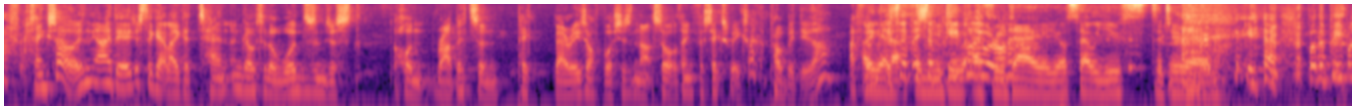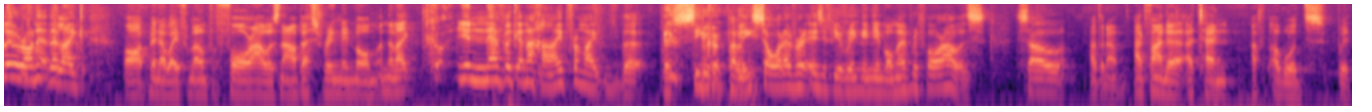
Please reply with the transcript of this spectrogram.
I think so. Isn't the idea just to get like a tent and go to the woods and just hunt rabbits and pick berries off bushes and that sort of thing for six weeks? I could probably do that. I Oh think yeah, it's, that the, it's thing the you do people who are on day, and you're so used to doing. yeah, but the people who are on it, they're like, "Oh, I've been away from home for four hours now. Best ring my mum." And they're like, "You're never gonna hide from like the the secret police or whatever it is if you're ringing your mum every four hours." So I don't know. I'd find a, a tent, a, a woods with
